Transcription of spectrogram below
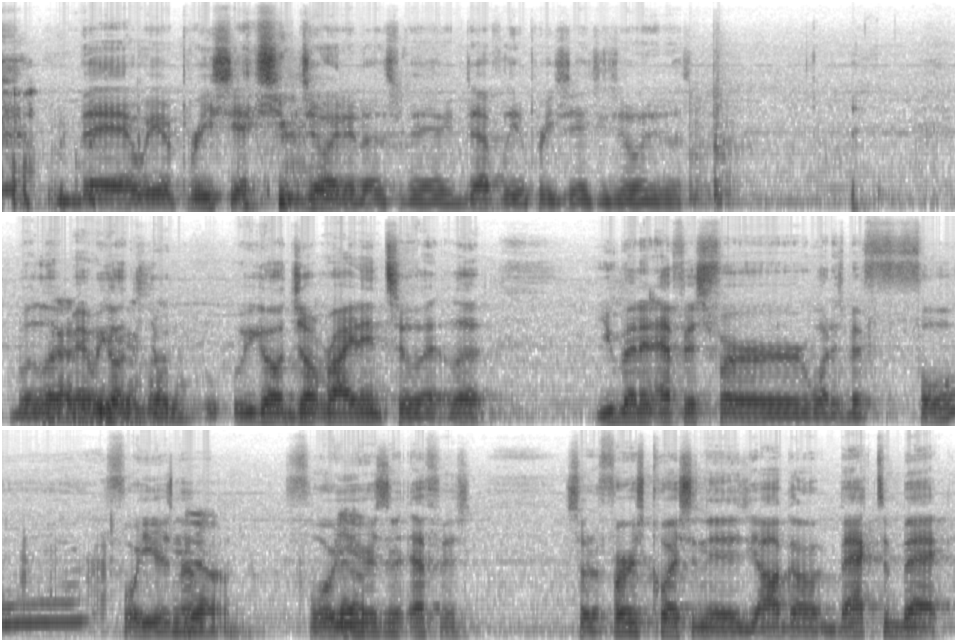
Man, we appreciate you joining us, man. We definitely appreciate you joining us. But look, man, we be gonna we gonna jump right into it. Look, you've been in Efes for what? It's been four four years now. Yeah. Four Yeah. years in Efes. So the first question is, y'all going back to back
